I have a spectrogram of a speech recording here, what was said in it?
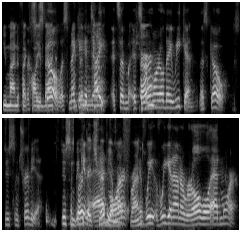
You mind if I Let's call you back? Let's Go. Let's make it tight. It's a it's sure? Memorial Day weekend. Let's go. Let's do some trivia. Let's do some we birthday trivia, more. my friend. If we if we get on a roll, we'll add more.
